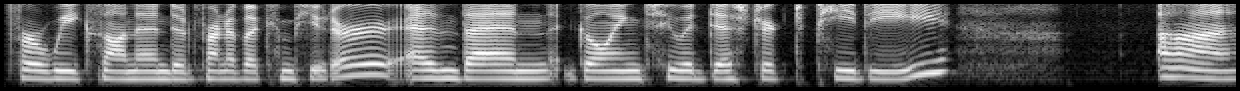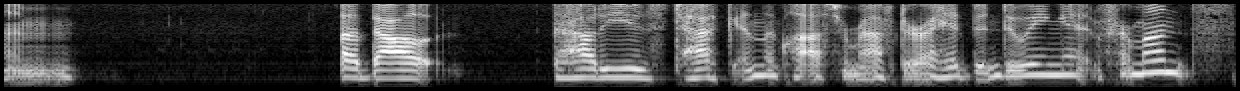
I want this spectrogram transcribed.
for weeks on end in front of a computer and then going to a district PD um, about how to use tech in the classroom after I had been doing it for months.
